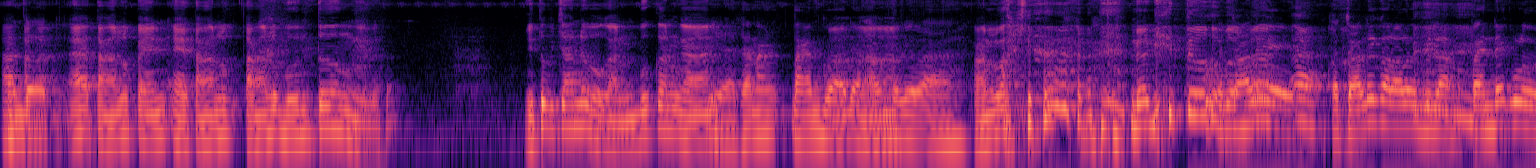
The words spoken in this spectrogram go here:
Ah, tangan, eh tangan lu pen eh tangan lu tangan lu buntung gitu. Itu bercanda bukan? Bukan kan? Ya karena tangan gua ada alhamdulillah. tangan lu ada. Nggak gitu kecuali Bang. kecuali kalau lu bilang pendek lu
